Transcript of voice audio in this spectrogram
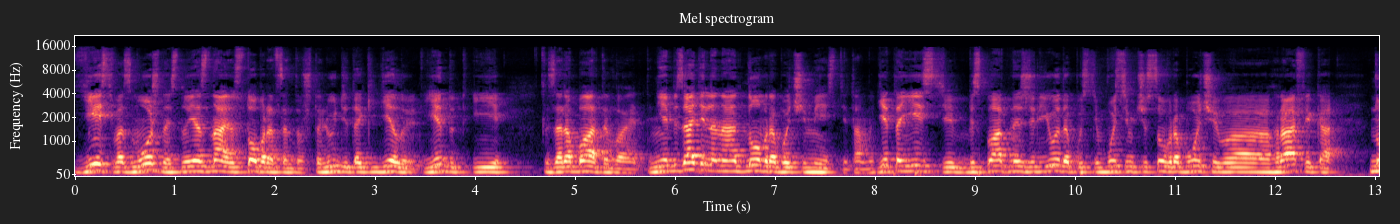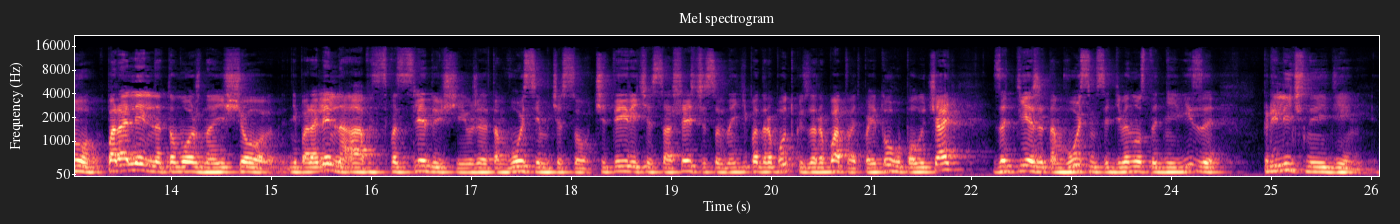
есть возможность, но я знаю сто процентов, что люди так и делают, едут и зарабатывают. Не обязательно на одном рабочем месте, там где-то есть бесплатное жилье, допустим, 8 часов рабочего графика, но параллельно-то можно еще, не параллельно, а последующие уже там 8 часов, 4 часа, 6 часов найти подработку и зарабатывать. По итогу получать за те же там 80-90 дней визы приличные деньги.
